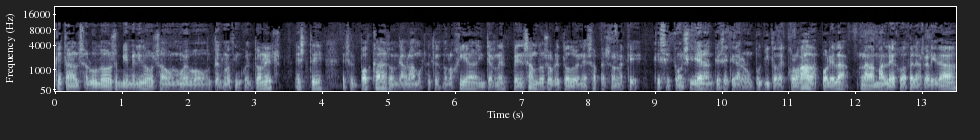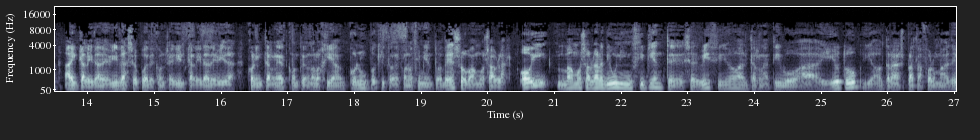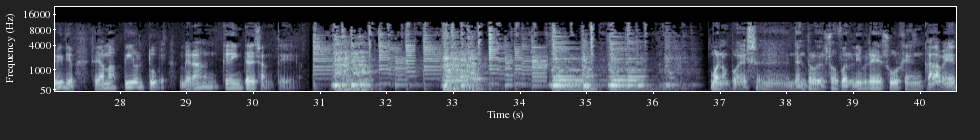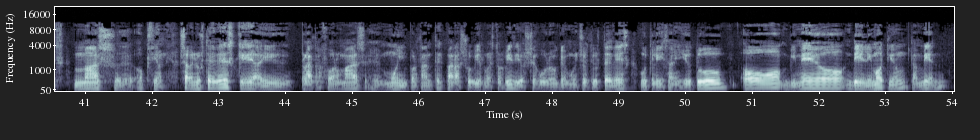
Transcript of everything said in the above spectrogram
¿Qué tal? Saludos, bienvenidos a un nuevo Tecnocincuentones. Este es el podcast donde hablamos de tecnología, Internet, pensando sobre todo en esas personas que, que se consideran que se quedaron un poquito descolgadas por edad, nada más lejos de la realidad. Hay calidad de vida, se puede conseguir calidad de vida con Internet, con tecnología, con un poquito de conocimiento. De eso vamos a hablar. Hoy vamos a hablar de un incipiente servicio alternativo a YouTube y a otras plataformas de vídeo. Se llama PeerTube. Verán qué interesante. Bueno, pues eh, dentro del software libre surgen cada vez más eh, opciones. Saben ustedes que hay plataformas eh, muy importantes para subir nuestros vídeos. Seguro que muchos de ustedes utilizan YouTube o Vimeo, Dailymotion también.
